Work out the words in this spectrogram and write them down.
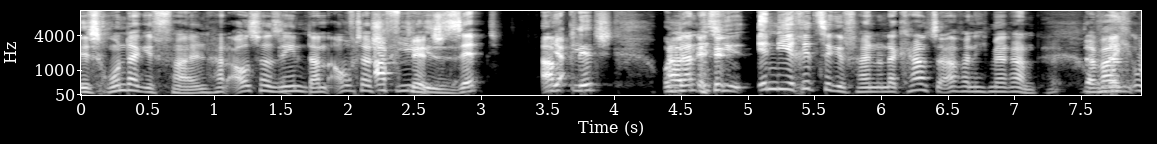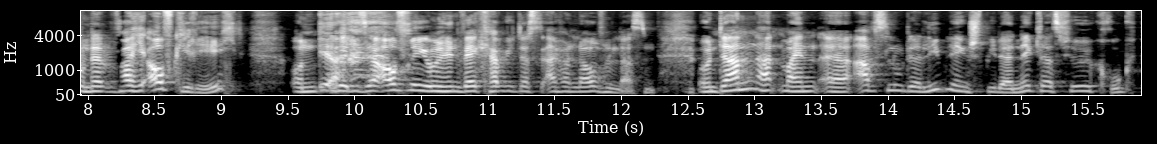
ist runtergefallen, hat aus Versehen dann auf das Spiel Abglitscht. abglitscht und dann ist sie in die Ritze gefallen und da kamst du einfach nicht mehr ran. Da war dann- ich, und dann war ich aufgeregt und Ja. über diese Aufregung hinweg habe ich das einfach laufen lassen. Und dann hat mein äh, absoluter Lieblingsspieler Niklas Füllkrug,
